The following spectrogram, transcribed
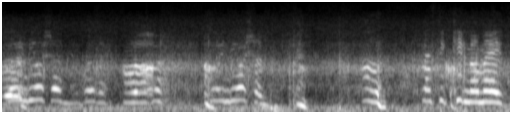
Go in the ocean, my brother! Go in the ocean! Plastic kill mermaids.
